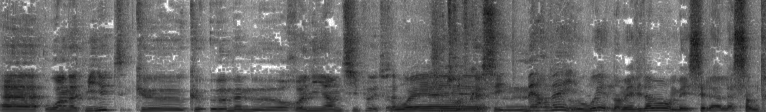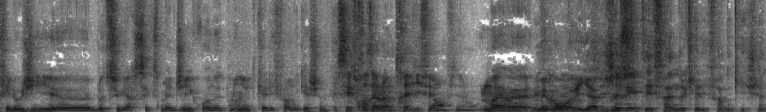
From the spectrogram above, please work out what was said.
Euh, ou un autre minute que, que eux-mêmes euh, renient un petit peu et tout ça. Ouais. Je trouve que c'est une merveille. Oui, non mais évidemment, mais c'est la, la sainte trilogie, euh, Blood Sugar Sex Magic ou un autre minute, Californication. C'est trois albums très différents finalement. Ouais, ouais, mais, Mais bon, il y a J'ai plus. jamais été fan de Californication.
